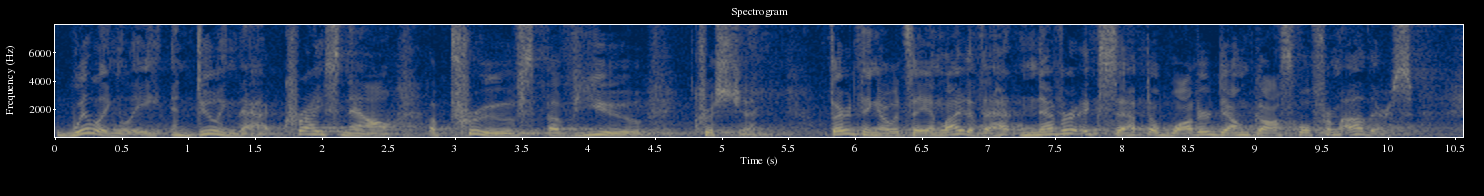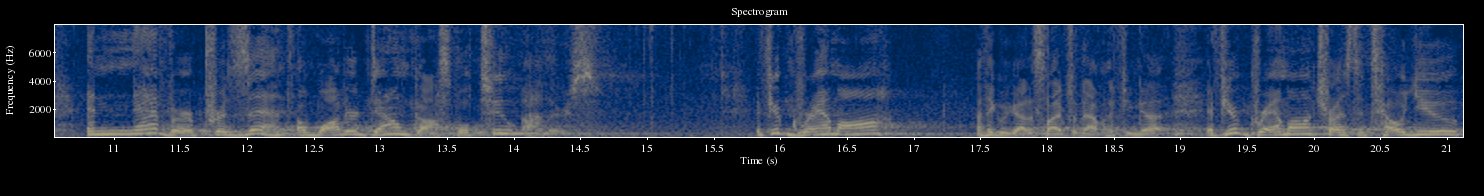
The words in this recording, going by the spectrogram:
willingly. In doing that, Christ now approves of you, Christian. Third thing I would say in light of that, never accept a watered down gospel from others and never present a watered down gospel to others. If your grandma, I think we got a slide for that one if you got. If your grandma tries to tell you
